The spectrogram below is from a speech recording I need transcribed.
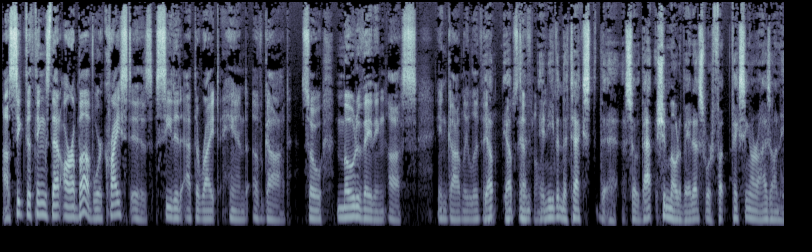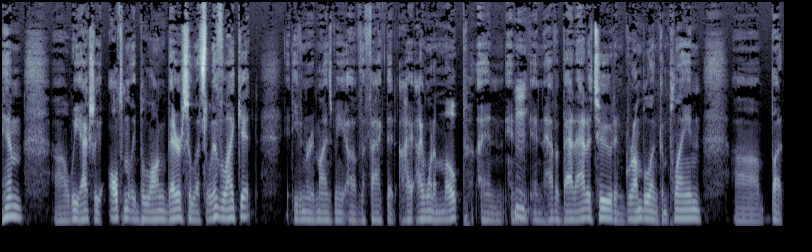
uh, seek the things that are above, where Christ is seated at the right hand of God. So motivating us in godly living. Yep, yep. And, and even the text, so that should motivate us. We're f- fixing our eyes on Him. Uh, we actually ultimately belong there, so let's live like it. It even reminds me of the fact that I, I want to mope and and, Hmm. and have a bad attitude and grumble and complain. Uh, but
